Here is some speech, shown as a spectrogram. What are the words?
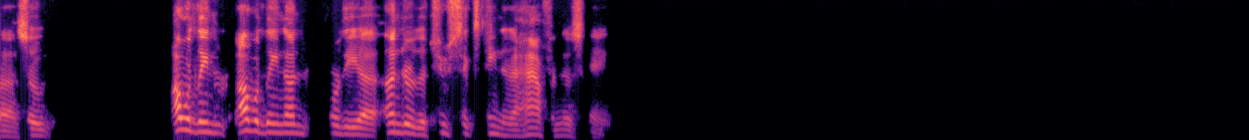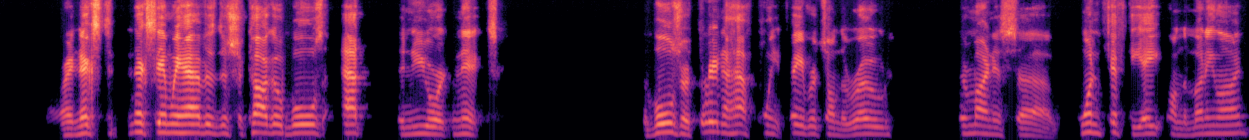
Uh, so I would lean I would lean under for the uh, under the 216 and a half in this game. All right, next next game we have is the Chicago Bulls at the New York Knicks. The Bulls are three and a half point favorites on the road. They're minus uh, 158 on the money line.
